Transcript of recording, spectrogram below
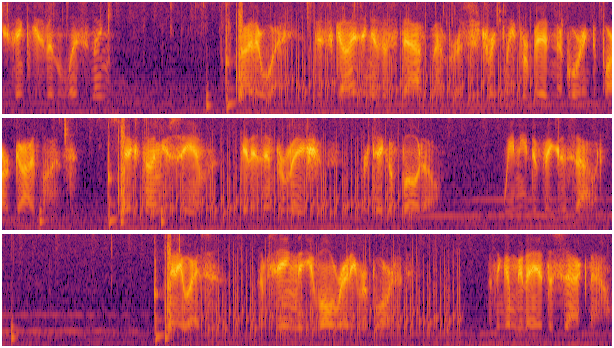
You think he's been listening? Either way, disguising as a staff member is strictly forbidden according to park guidelines. Next time you see him, get his information or take a photo. We need to figure this out. Anyways, I'm seeing that you've already reported. I think I'm gonna hit the sack now.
